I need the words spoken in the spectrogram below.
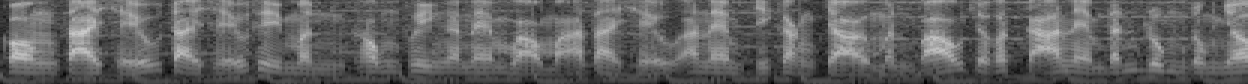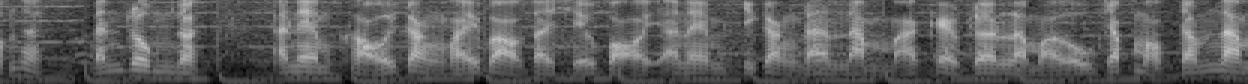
Còn tài xỉu tài xỉu thì mình không phiên anh em vào mã tài xỉu, anh em chỉ cần chờ mình báo cho tất cả anh em đánh rung trong nhóm thôi, đánh rung thôi. Anh em khỏi cần phải vào tài xỉu vội, anh em chỉ cần đang nằm mã kèo trên là MU chấp 1.5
